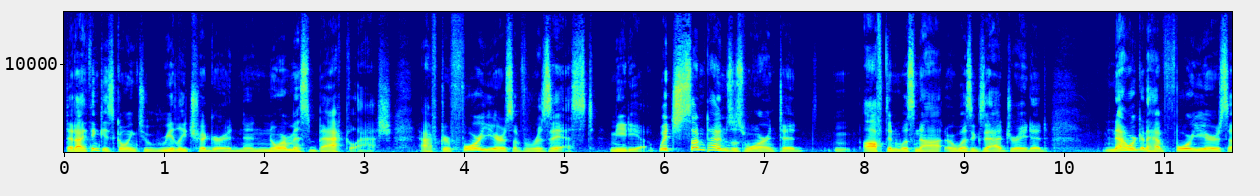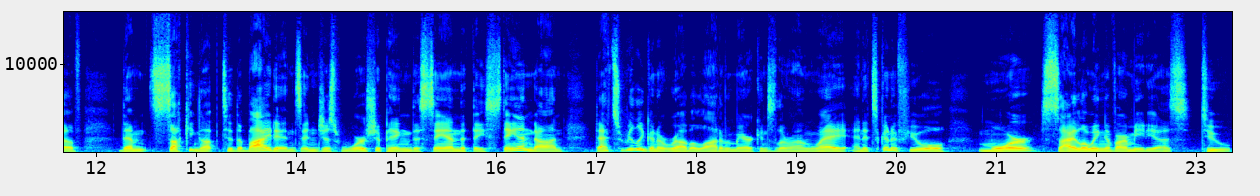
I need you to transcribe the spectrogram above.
that I think is going to really trigger an enormous backlash after four years of resist media, which sometimes was warranted, often was not, or was exaggerated. Now we're going to have four years of them sucking up to the Bidens and just worshiping the sand that they stand on, that's really going to rub a lot of Americans the wrong way. And it's going to fuel more siloing of our medias to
